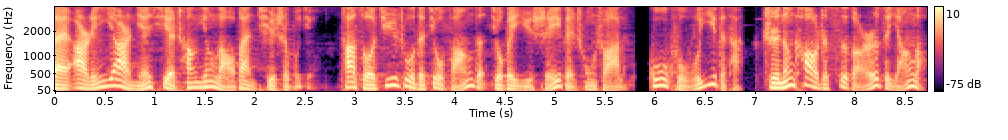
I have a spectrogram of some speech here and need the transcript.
在二零一二年，谢昌英老伴去世不久，他所居住的旧房子就被雨水给冲刷了。孤苦无依的他，只能靠着四个儿子养老。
